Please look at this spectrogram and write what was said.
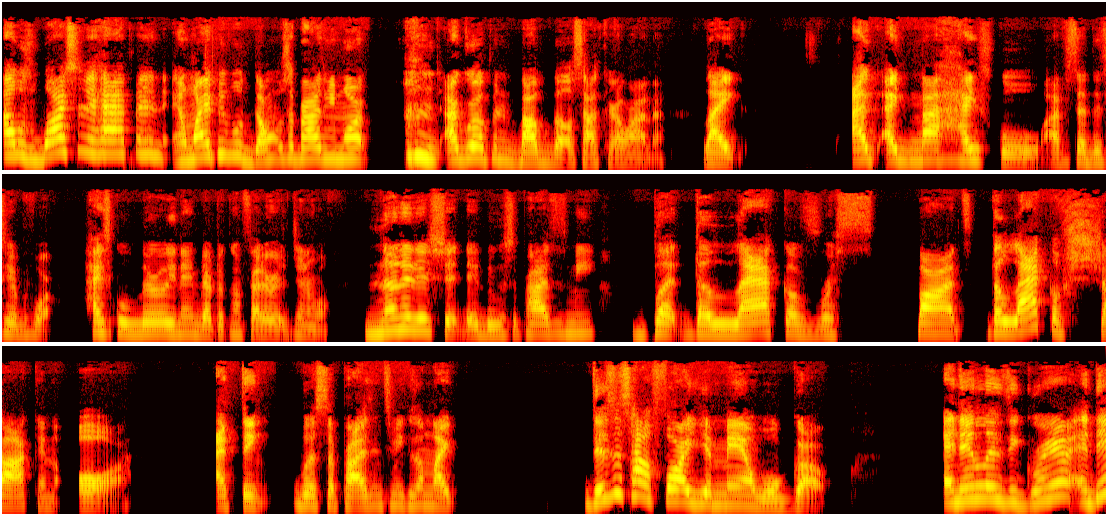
I was watching it happen, and white people don't surprise me more. I grew up in Bible Belt, South Carolina. Like, I, I, my high school, I've said this here before, high school literally named after Confederate general. None of this shit they do surprises me, but the lack of response, the lack of shock and awe, I think was surprising to me because I'm like, this is how far your man will go. And then Lindsey Graham, and then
